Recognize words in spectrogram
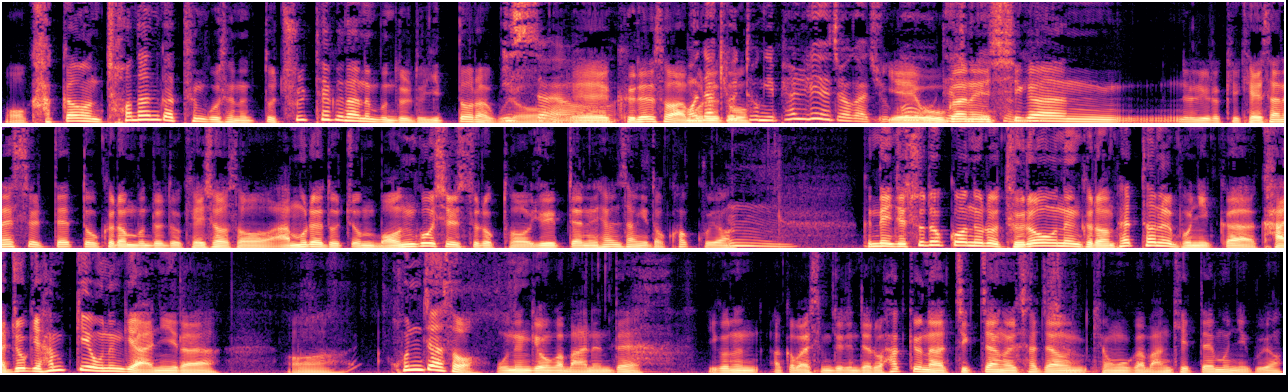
어, 가까운 천안 같은 곳에는 또 출퇴근하는 분들도 있더라고요. 있어요. 예, 그래서 워낙 아무래도 교통이 편리해져가지고 예, 오가는 대중교통이. 시간을 이렇게 계산했을 때 또 그런 분들도 계셔서 아무래도 좀 먼 곳일수록 더 유입되는 현상이 더 컸고요. 음. 근데 이제 수도권으로 들어오는 그런 패턴을 보니까 가족이 함께 오는 게 아니라 어 혼자서 오는 경우가 많은데 이거는 아까 말씀드린 대로 학교나 직장을 찾아온 그렇죠. 경우가 많기 때문이고요.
